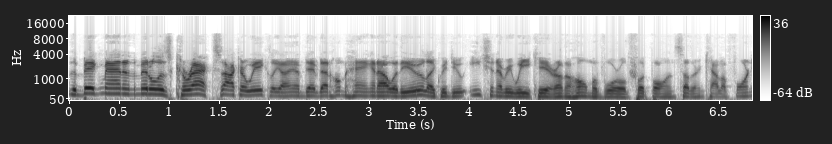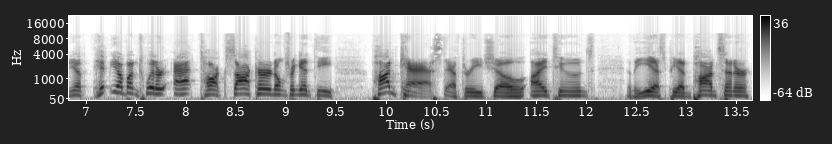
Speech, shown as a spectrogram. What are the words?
The big man in the middle is correct. Soccer Weekly. I am Dave Denholm hanging out with you like we do each and every week here on the home of world football in Southern California. Hit me up on Twitter at Talk Soccer. Don't forget the podcast after each show, iTunes and the ESPN Pod Center.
